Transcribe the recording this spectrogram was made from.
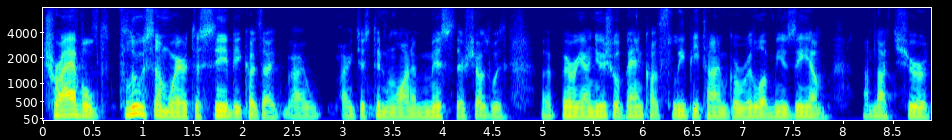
traveled, flew somewhere to see because I I, I just didn't want to miss their shows was a very unusual band called Sleepytime Gorilla Museum. I'm not sure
